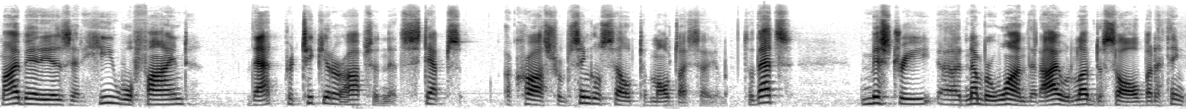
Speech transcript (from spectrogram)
My bet is that he will find that particular opsin that steps across from single cell to multicellular. So that's mystery uh, number one that I would love to solve, but I think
